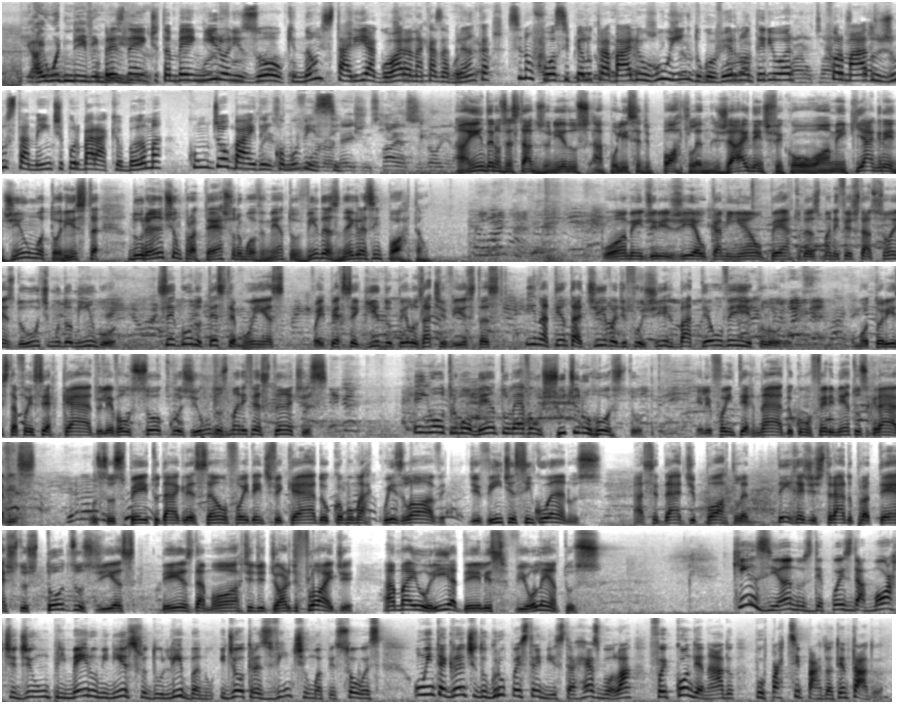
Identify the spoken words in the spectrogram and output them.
O presidente também ironizou que não estaria agora na Casa Branca se não fosse pelo trabalho ruim do governo anterior, formado justamente por Barack Obama, com Joe Biden como vice. Ainda nos Estados Unidos, a polícia de Portland já identificou o homem que agrediu um motorista durante um protesto do movimento Vidas Negras Importam. O homem dirigia o caminhão perto das manifestações do último domingo. Segundo testemunhas, foi perseguido pelos ativistas e, na tentativa de fugir, bateu o veículo. O motorista foi cercado e levou socos de um dos manifestantes. Em outro momento, leva um chute no rosto. Ele foi internado com ferimentos graves. O suspeito da agressão foi identificado como Marquis Love, de 25 anos. A cidade de Portland tem registrado protestos todos os dias desde a morte de George Floyd, a maioria deles violentos. 15 anos depois da morte de um primeiro-ministro do Líbano e de outras 21 pessoas, um integrante do grupo extremista Hezbollah foi condenado por participar do atentado.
